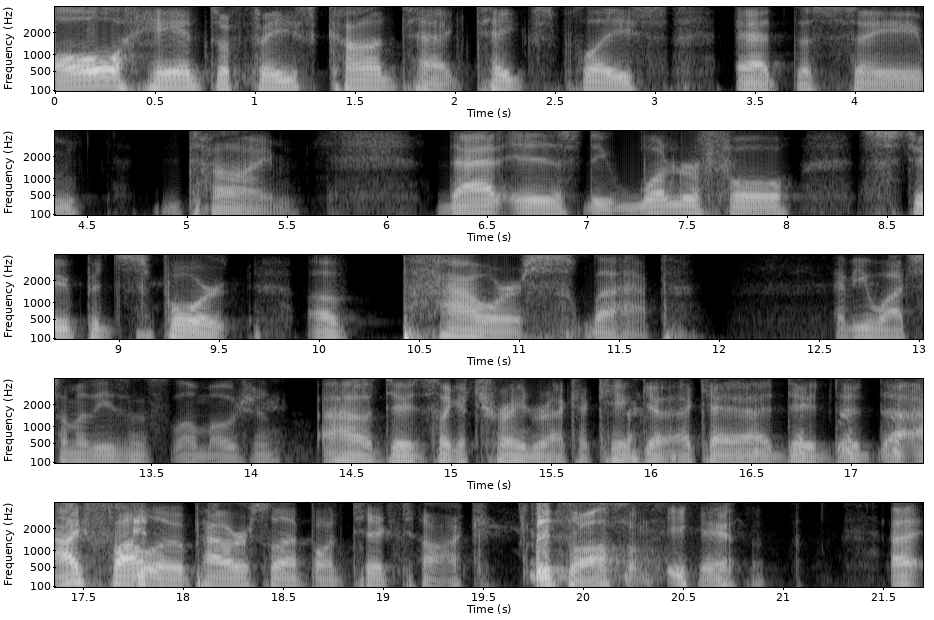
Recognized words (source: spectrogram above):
all hand to face contact takes place at the same time. That is the wonderful, stupid sport of power slap. Have you watched some of these in slow motion? Oh, dude, it's like a train wreck. I can't get. I can't. I, dude, dude, I follow Power Slap on TikTok. it's awesome. yeah. I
